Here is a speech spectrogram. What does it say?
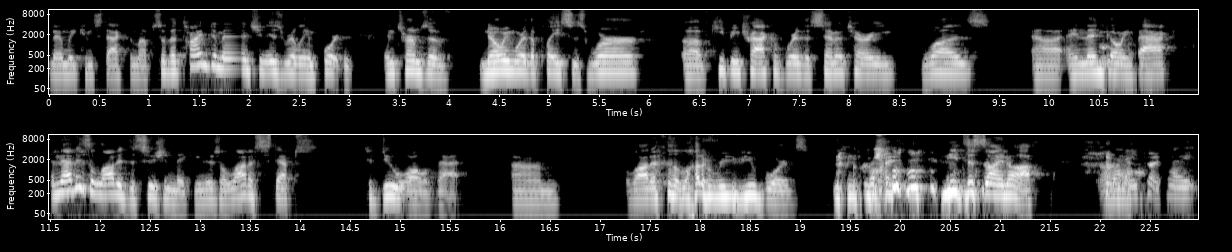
then we can stack them up so the time dimension is really important in terms of knowing where the places were of keeping track of where the cemetery was uh, and then going back and that is a lot of decision making there's a lot of steps to do all of that um, a lot of a lot of review boards need to sign off Um, Right. Right.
